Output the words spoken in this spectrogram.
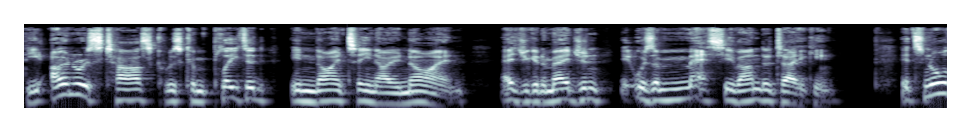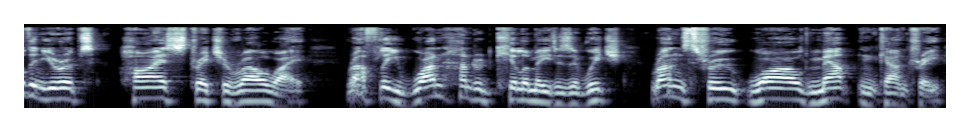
The onerous task was completed in 1909. As you can imagine, it was a massive undertaking. It's Northern Europe's highest stretch of railway, roughly 100 kilometres of which runs through wild mountain country,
